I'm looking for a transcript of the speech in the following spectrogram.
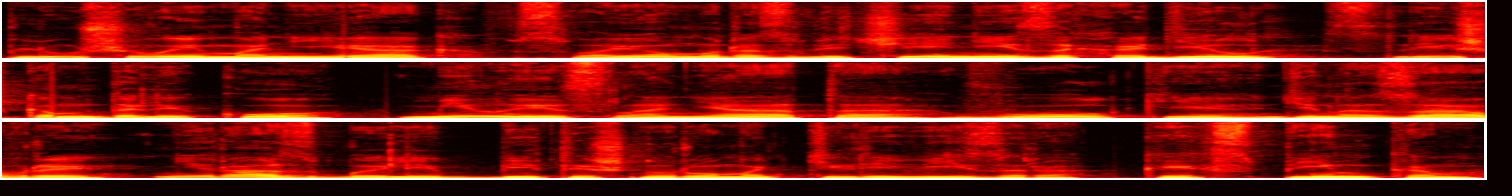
плюшевый маньяк в своем развлечении заходил слишком далеко. Милые слонята, волки, динозавры не раз были биты шнуром от телевизора. К их спинкам,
